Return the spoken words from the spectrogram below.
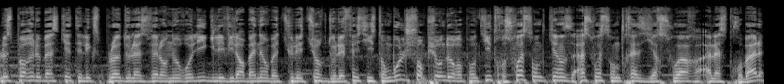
Le sport et le basket et l'exploit de l'Asvel en Euroleague. Les Villeurbanais ont battu les Turcs de l'EFS Istanbul, champion d'Europe en titre 75 à 73 hier soir à l'Astrobal.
